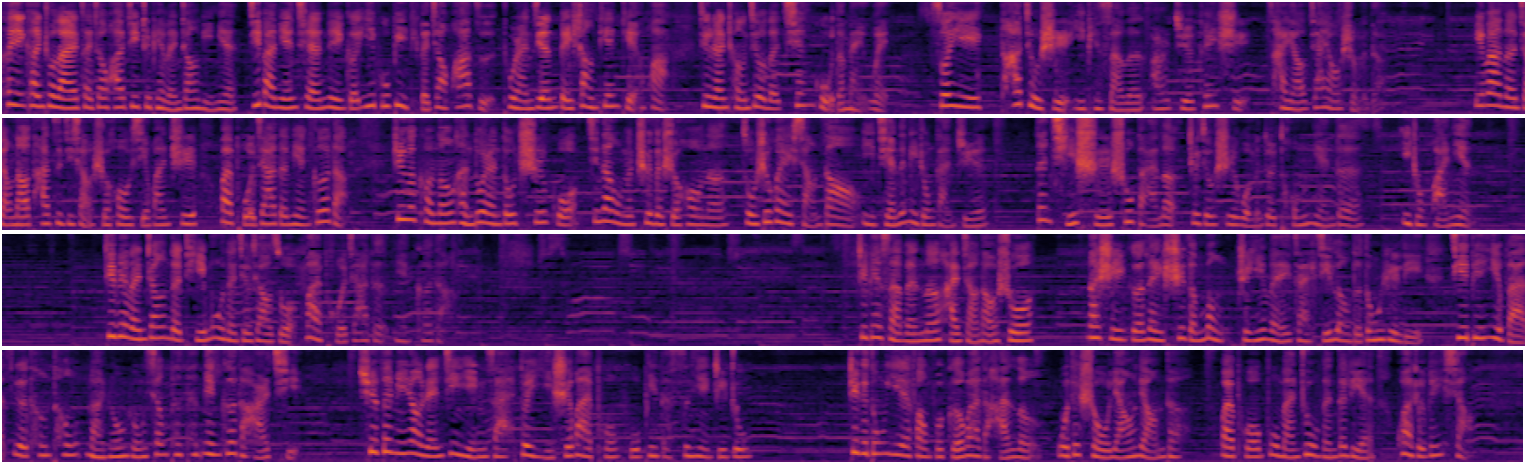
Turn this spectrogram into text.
可以看出来，在叫花鸡这篇文章里面，几百年前那个衣不蔽体的叫花子，突然间被上天点化，竟然成就了千古的美味。所以，它就是一篇散文，而绝非是菜肴佳肴什么的。另外呢，讲到他自己小时候喜欢吃外婆家的面疙瘩，这个可能很多人都吃过。现在我们吃的时候呢，总是会想到以前的那种感觉，但其实说白了，这就是我们对童年的。一种怀念。这篇文章的题目呢，就叫做《外婆家的面疙瘩》。这篇散文呢，还讲到说，那是一个泪湿的梦，只因为在极冷的冬日里，街边一碗热腾腾、暖融融、香喷喷面疙瘩而起，却分明让人浸淫在对已逝外婆无边的思念之中。这个冬夜仿佛格外的寒冷，我的手凉凉的。外婆布满皱纹的脸挂着微笑，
